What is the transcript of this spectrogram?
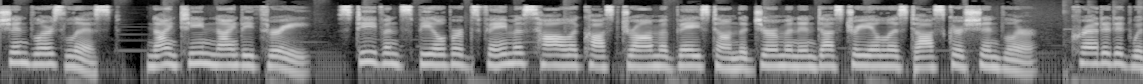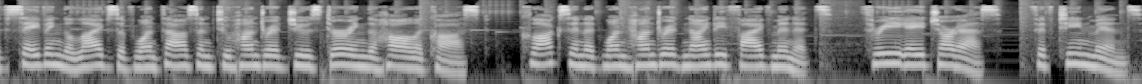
Schindler's List, 1993, Steven Spielberg's famous Holocaust drama based on the German industrialist Oskar Schindler, credited with saving the lives of 1,200 Jews during the Holocaust, clocks in at 195 minutes, 3 HRS, 15 mins,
